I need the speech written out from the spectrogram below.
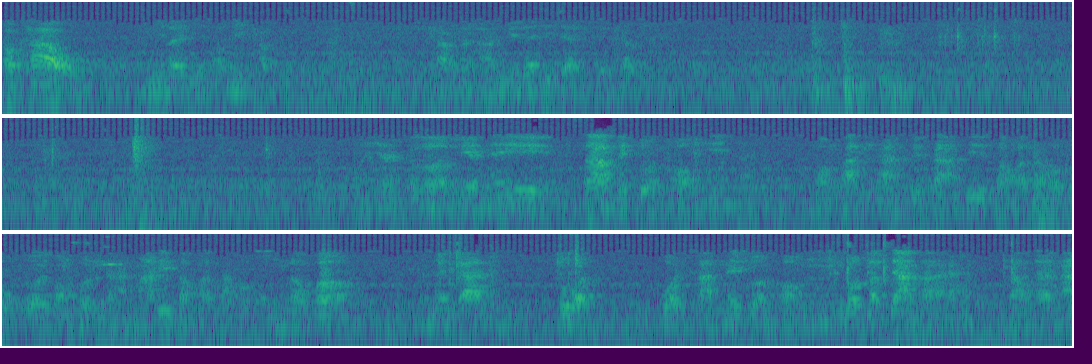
คร่าวๆมีรายละเอียดเท่านี้ครับทางทหารมีอะไรที่แจ้งเชิญครับ ขออนุญาต ก็เรียนให้ทราบในส่วนของกองพันทหารสื่อสารที่สองรัฐประพงโดยกองพลทหารมาที่สองรัฐประพงเราก็ดำเนินการตรวจปวดขันในส่วนของรถรับจ้างสาธารณะสาธารณะ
